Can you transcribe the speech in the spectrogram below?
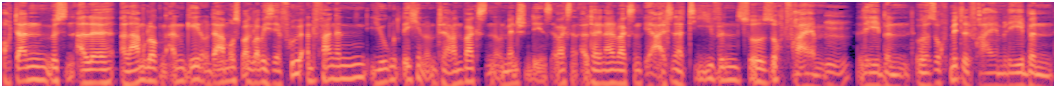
auch dann müssen alle Alarmglocken angehen. Und da muss man, glaube ich, sehr früh anfangen, Jugendlichen und Heranwachsenden und Menschen, die ins Erwachsenenalter hineinwachsen, ja, Alternativen zu suchtfreiem mhm. Leben oder suchtmittelfreiem Leben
